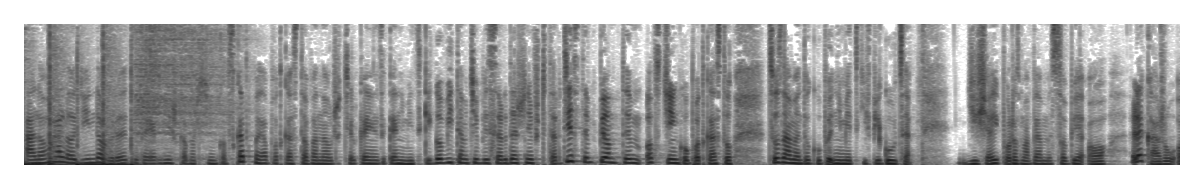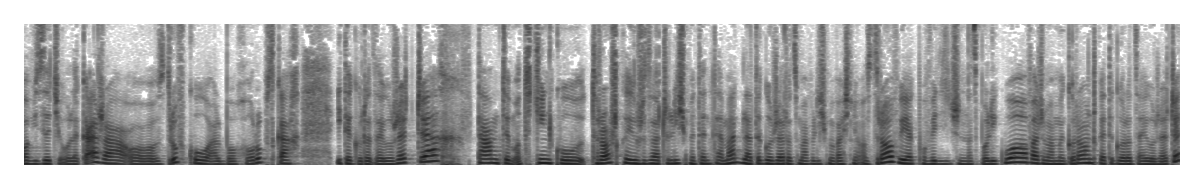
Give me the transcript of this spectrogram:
Halo, halo, dzień dobry. Tutaj Agnieszka Marcinkowska, Twoja podcastowa nauczycielka języka niemieckiego. Witam Ciebie serdecznie w 45. odcinku podcastu Co znamy do kupy niemiecki w pigułce. Dzisiaj porozmawiamy sobie o lekarzu, o wizycie u lekarza, o zdrówku albo choróbskach i tego rodzaju rzeczach. W tamtym odcinku troszkę już zaczęliśmy ten temat, dlatego że rozmawialiśmy właśnie o zdrowiu, jak powiedzieć, że nas boli głowa, że mamy gorączkę, tego rodzaju rzeczy.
